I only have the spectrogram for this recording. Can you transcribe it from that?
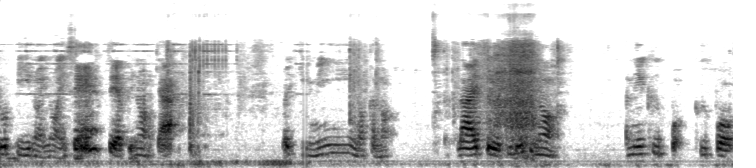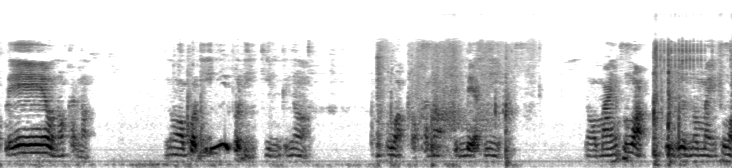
รสดีหน่อยๆแซ่บแซ่บพี่น้องจ้ะ ไปกินนี่เนาะค่ะเนาะลายเติบพี่ด้วยพี่น้องอันนี้คือปอกคือปอกแล้วเนาะค่ะเนาะหนอพอดีพอดีกินพี่น้องหวเอาค่ะเนาะเป็นแบบนี้หน่อไม้หวคนอื่นหน่อไม้หว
